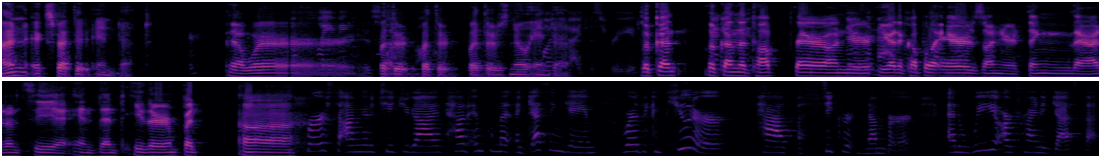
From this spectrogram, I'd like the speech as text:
Unexpected indent. Yeah, where But there but there but there's no indent. I just read? Look on look on the top there on there's your. You got a couple of errors on your thing there. I don't see an indent either. But uh, First, I'm going to teach you guys how to implement a guessing game where the computer has a secret number and we are trying to guess that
